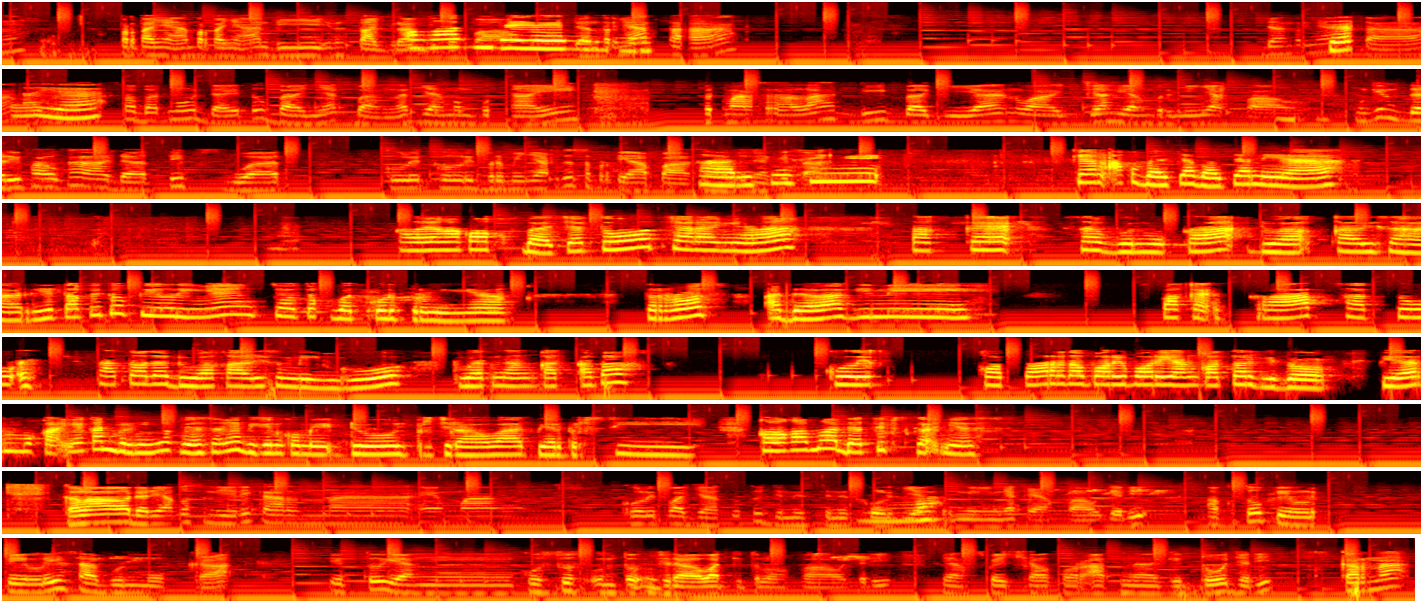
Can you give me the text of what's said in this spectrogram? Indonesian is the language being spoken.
pertanyaan-pertanyaan di Instagram Oh gitu, iya, iya, iya. Dan ternyata dan ternyata Ah, ya. sobat muda itu banyak banget yang mempunyai bermasalah di bagian wajah yang berminyak, Val. Mungkin dari Valka ada tips buat kulit-kulit berminyak itu seperti apa? Harusnya kita? sih yang aku baca-baca nih ya. Kalau yang aku, baca tuh caranya pakai sabun muka dua kali sehari, tapi tuh pilihnya yang cocok buat kulit berminyak. Terus ada lagi nih pakai scrub satu eh satu atau dua kali seminggu buat ngangkat apa kulit kotor atau pori-pori yang kotor gitu biar mukanya kan berminyak biasanya bikin komedo berjerawat biar bersih kalau kamu ada tips gak Nyes? Kalau dari aku sendiri karena emang kulit wajahku tuh jenis-jenis kulit Ya. yang berminyak ya, Val. Jadi aku tuh pilih pilih sabun muka itu yang khusus untuk Hmm. jerawat gitu loh, Val. Jadi yang special for acne gitu. Jadi karena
